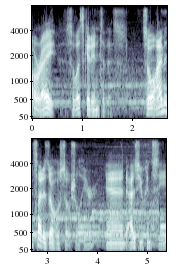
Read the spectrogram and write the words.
All right, so let's get into this. So I'm inside of Zoho Social here, and as you can see,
